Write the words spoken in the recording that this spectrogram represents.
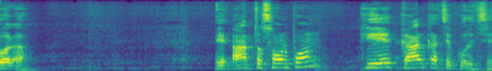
করা। এই আত্মসমর্পণ কে কার কাছে করেছে?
